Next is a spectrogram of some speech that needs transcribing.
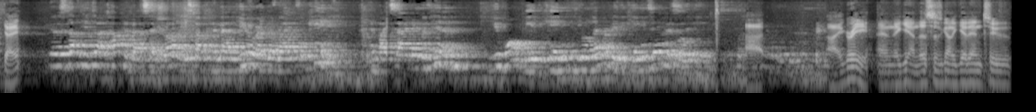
Okay. He's not, he's not talking about sexuality. He's talking about you are the rightful king. And by siding with him, you won't be the king, and you will never be the king, and David will be. Uh, I agree. And again, this is going to get into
